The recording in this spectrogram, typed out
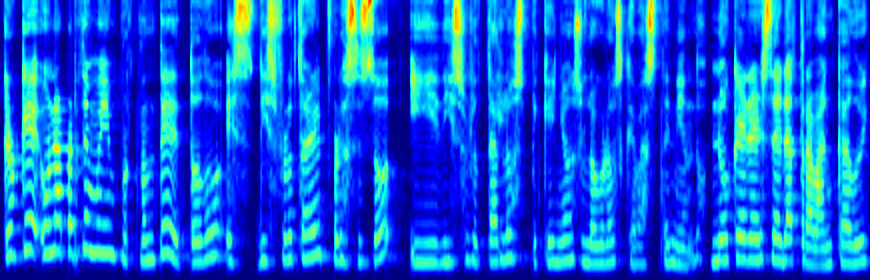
Creo que una parte muy importante de todo es disfrutar el proceso y disfrutar los pequeños logros que vas teniendo. No querer ser atrabancado y,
